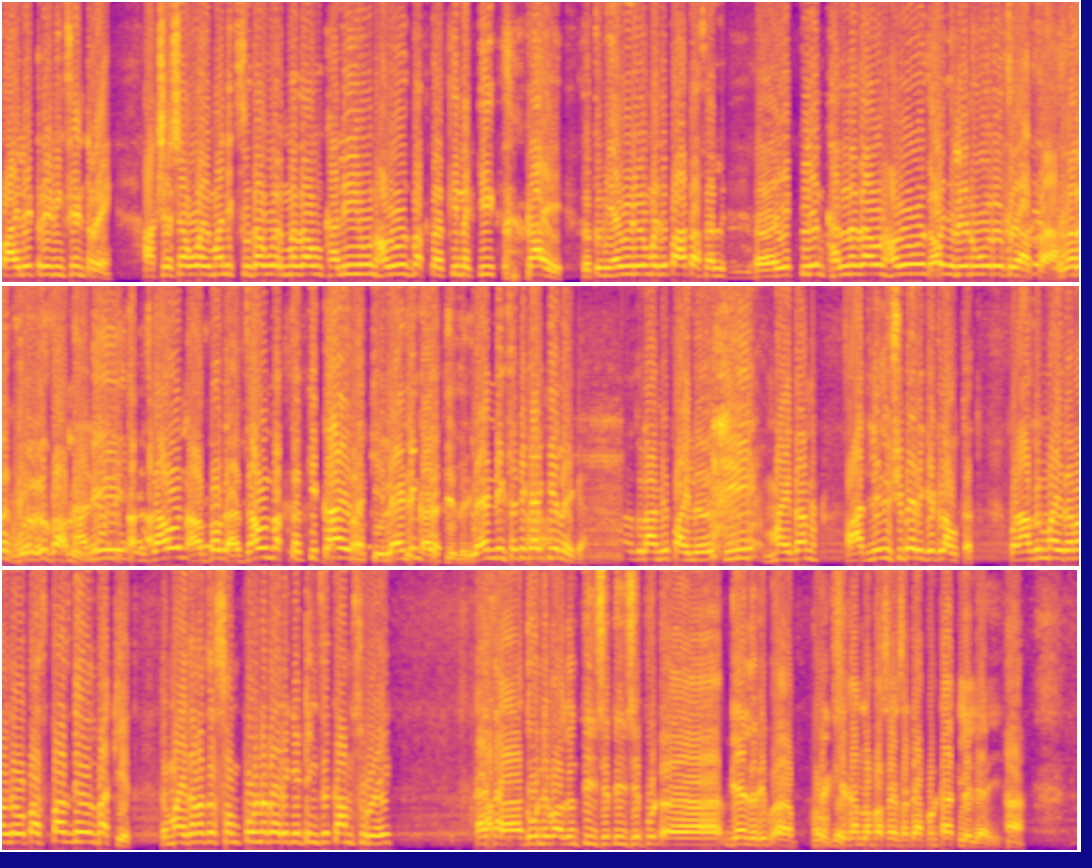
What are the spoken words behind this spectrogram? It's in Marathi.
पायलट ट्रेनिंग सेंटर आहे. अक्षरशः वैमानिक सुद्धा वरनं जाऊन खाली येऊन हळूच बघतात की नक्की काय आहे. तर तुम्ही ह्या व्हिडिओमध्ये पाहत असाल अ, एक प्लेन खालनं जाऊन हळूच म्हणजे- प्लेन वरच आहे आता. वरच वरच आले आणि जाऊन अ, बघ जाऊन बघतात की काय आहे नक्की. लँडिंग काय केलंय? लँडिंगसाठी काय हा. केलंय का? बाजूला आम्ही पाहिलं की मैदान आदल्या दिवशी बॅरिकेड लावतात. पण अजून मैदानाला जवळपास पाच दिवस बाकी आहेत. तर मैदानाचं संपूर्ण बॅरिकेटिंगचं काम सुरू आहे. काय आता दोन्ही बाजून तीनशे तीनशे फूट गॅलरी प्रेक्षकांना बसायसाठी आपण टाकलेली आहे. हा.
